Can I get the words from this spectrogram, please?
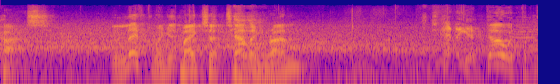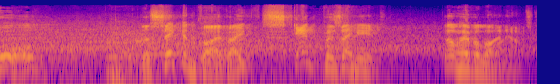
pass. The left winger makes a telling run. Having a go at the ball. The second 5'8 scampers ahead. They'll have a line out.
